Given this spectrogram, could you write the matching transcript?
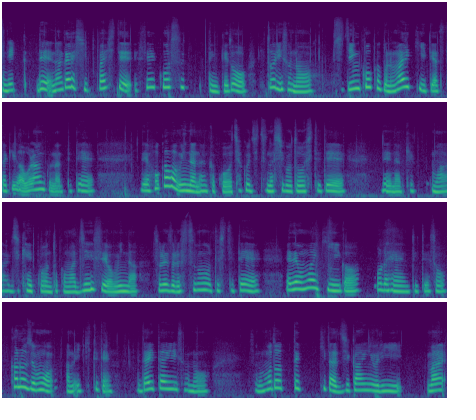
でで何回か失敗して成功すってんけど一人その主人公格のマイキーってやつだけがおらんくなっててで他はみんななんかこう着実な仕事をしててでなんかまあ結婚とか、まあ、人生をみんなそれぞれ進もうとしててえでもマイキーがおれへんって言ってそう彼女もあの生きててん。大体そのその戻ってきた時間より前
